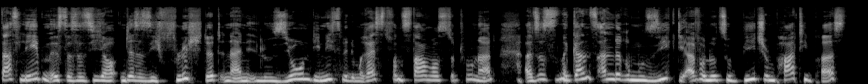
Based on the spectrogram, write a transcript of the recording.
das Leben ist, dass er sich auch, dass er sich flüchtet in eine Illusion, die nichts mit dem Rest von Star Wars zu tun hat. Also es ist eine ganz andere Musik, die einfach nur zu Beach und Party passt.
